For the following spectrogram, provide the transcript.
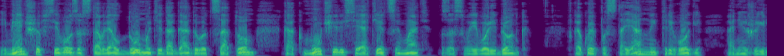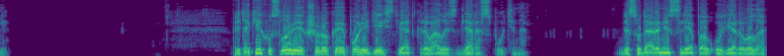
и меньше всего заставлял думать и догадываться о том, как мучились и отец, и мать за своего ребенка, в какой постоянной тревоге они жили. При таких условиях широкое поле действия открывалось для Распутина. Государыня слепо уверовала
